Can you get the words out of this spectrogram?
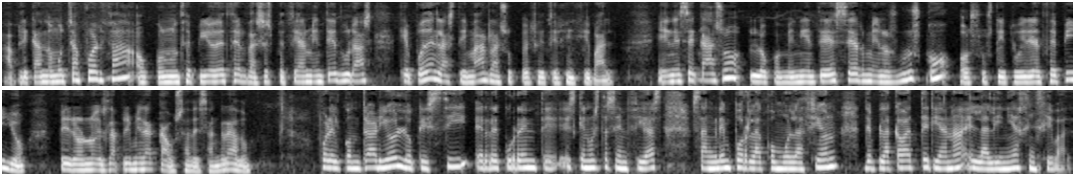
aplicando mucha fuerza o con un cepillo de cerdas especialmente duras que pueden lastimar la superficie gingival. En ese caso, lo conveniente es ser menos brusco o sustituir el cepillo, pero no es la primera causa de sangrado. Por el contrario, lo que sí es recurrente es que nuestras encías sangren por la acumulación de placa bacteriana en la línea gingival,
